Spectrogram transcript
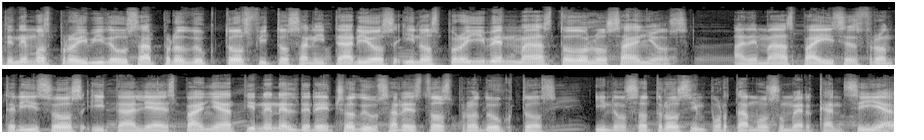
Tenemos prohibido usar productos fitosanitarios y nos prohíben más todos los años. Además, países fronterizos, Italia, España, tienen el derecho de usar estos productos y nosotros importamos su mercancía.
